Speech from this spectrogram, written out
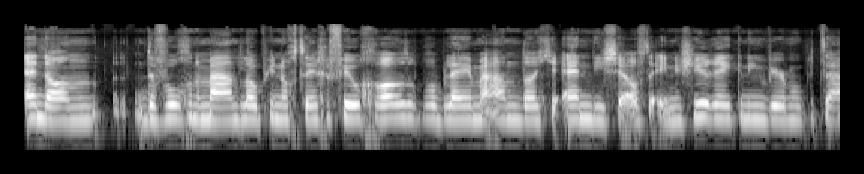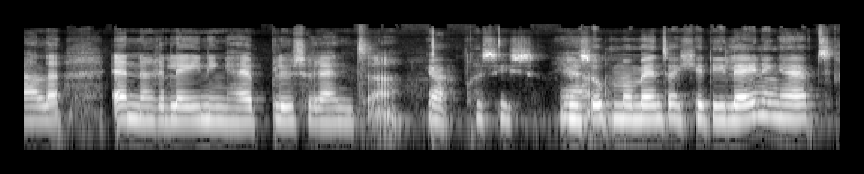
En dan de volgende maand loop je nog tegen veel grotere problemen aan. Dat je en diezelfde energierekening weer moet betalen. En een lening hebt plus rente. Ja, precies. Ja. Dus op het moment dat je die lening hebt,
